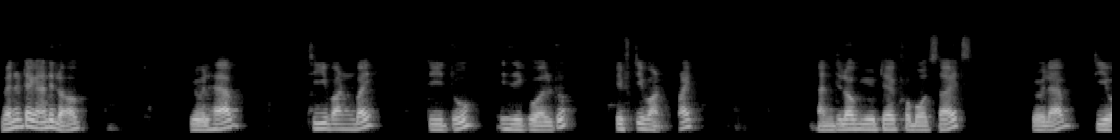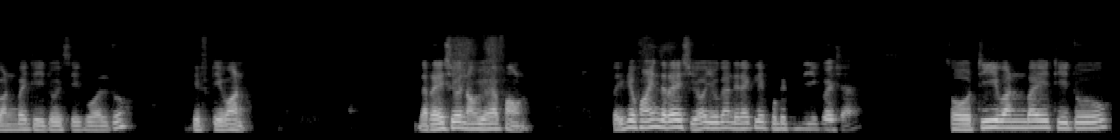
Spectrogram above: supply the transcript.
When you take antilog, you will have T1 by T2 is equal to 51, right? Antilog you take for both sides, you will have T1 by T2 is equal to 51. The ratio now you have found. So if you find the ratio, you can directly put it in the equation. So T1 by T2,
